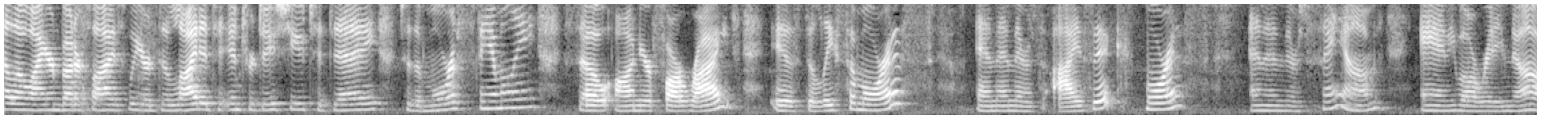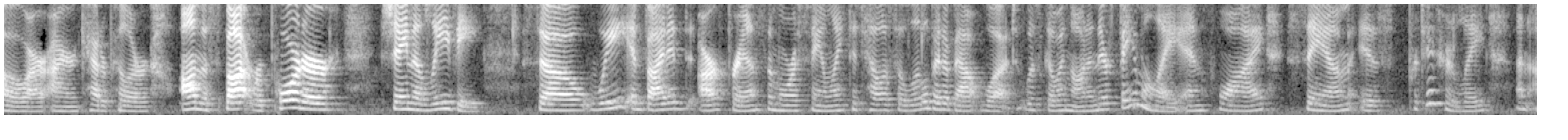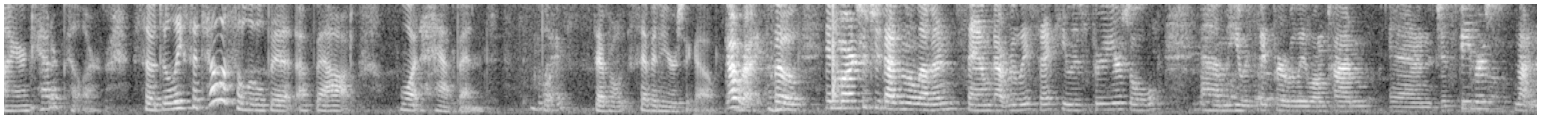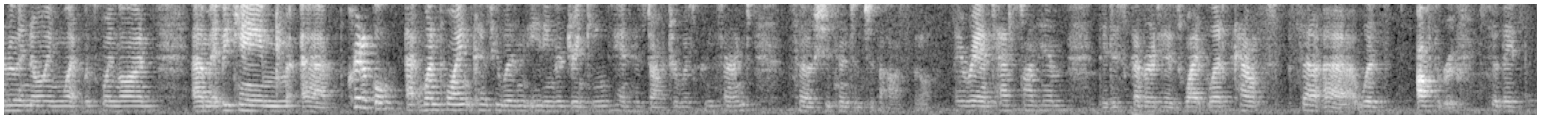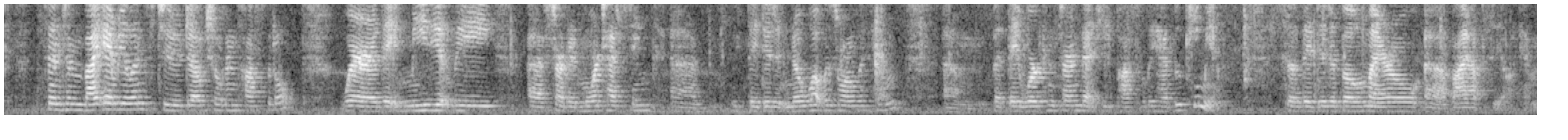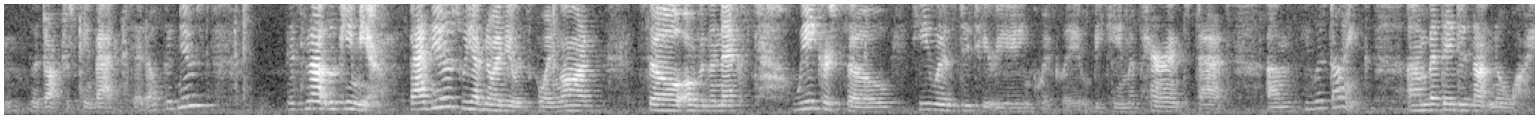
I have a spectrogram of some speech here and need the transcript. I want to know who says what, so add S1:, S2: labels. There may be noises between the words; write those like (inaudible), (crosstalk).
S1: Hello, Iron Butterflies. We are delighted to introduce you today to the Morris family. So, on your far right is Delisa Morris, and then there's Isaac Morris, and then there's Sam, and you already know our Iron Caterpillar on the spot reporter, Shayna Levy. So we invited our friends, the Morris family, to tell us a little bit about what was going on in their family and why Sam is particularly an iron caterpillar. So Delisa, tell us a little bit about what happened what, several seven years ago.
S2: All right. So in March of 2011, Sam got really sick. He was three years old. Um, he was sick for a really long time and just fevers, not really knowing what was going on. Um, it became uh, critical at one point because he wasn't eating or drinking and his doctor was concerned. So she sent him to the hospital. They ran tests on him. They discovered his white blood count uh, was off the roof. So they sent him by ambulance to Dell Children's Hospital where they immediately uh, started more testing. Um, they didn't know what was wrong with him, um, but they were concerned that he possibly had leukemia. So they did a bone marrow uh, biopsy on him. The doctors came back and said, oh, good news, it's not leukemia. Bad news, we have no idea what's going on. So over the next week or so, he was deteriorating quickly. It became apparent that um, he was dying, um, but they did not know why.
